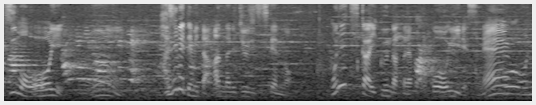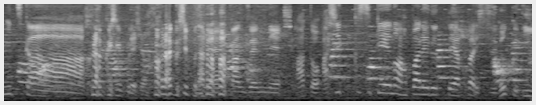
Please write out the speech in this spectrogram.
靴も多い、うん、初めて見たあんなに充実してんの。鬼塚行くんだったらやっぱここいいですね。鬼塚。フラッグシップでしょ。フラッグシップだね。完全に。あとアシックス系のアパレルってやっぱりすごくいい。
